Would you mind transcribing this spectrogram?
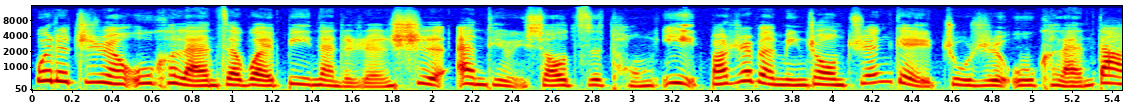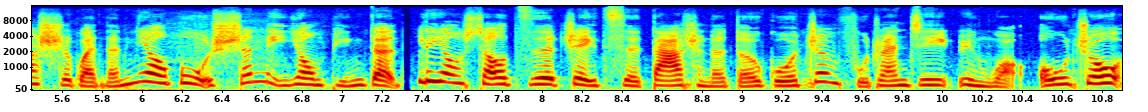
为了支援乌克兰在外避难的人士，岸田与肖兹同意把日本民众捐给驻日乌克兰大使馆的尿布、生理用品等，利用肖兹这次搭乘的德国政府专机运往欧洲。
